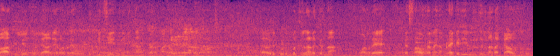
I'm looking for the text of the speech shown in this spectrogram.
ബാഹുല്യമൊന്നുമില്ലാതെ വളരെ ഒതുക്കി ചെയ്തിരിക്കുന്ന വളരെ ഒരു കുടുംബത്തിൽ നടക്കുന്ന വളരെ രസാവഹരമായ നമ്മുടെയൊക്കെ ജീവിതത്തിൽ നടക്കാവുന്നതും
